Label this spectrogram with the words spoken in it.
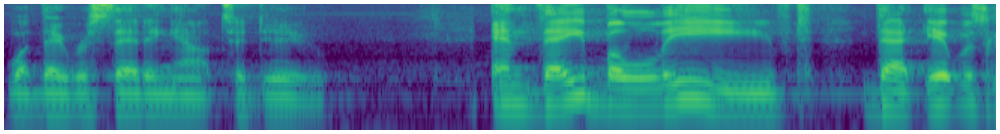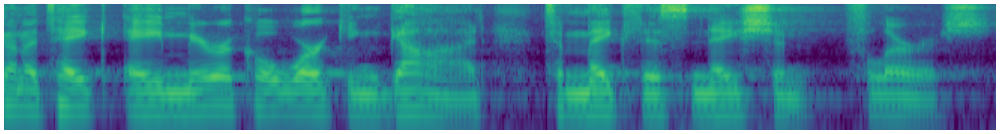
what they were setting out to do. And they believed that it was going to take a miracle working God to make this nation flourish.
